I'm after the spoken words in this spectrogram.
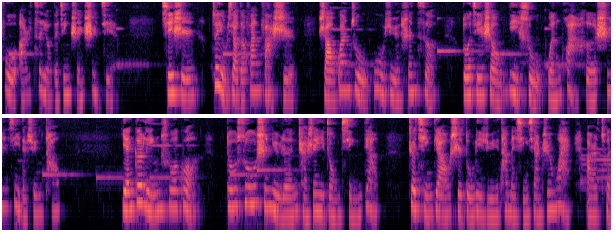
富而自由的精神世界？其实，最有效的方法是少关注物欲声色，多接受艺术文化和诗意的熏陶。严歌苓说过：“读书使女人产生一种情调，这情调是独立于她们形象之外而存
